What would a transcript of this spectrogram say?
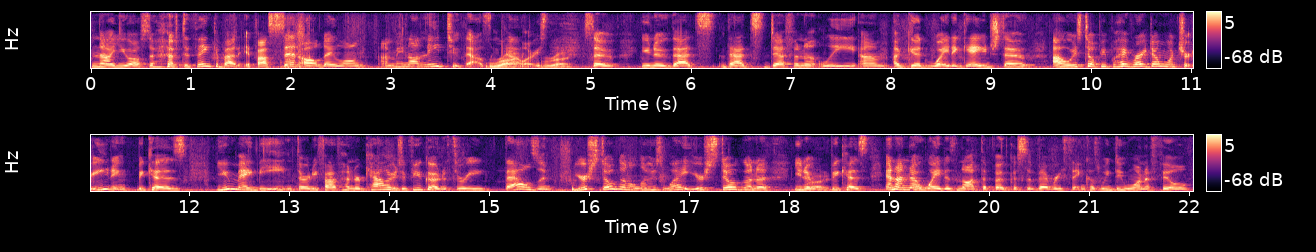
Now you also have to think about it. If I sit all day long, I may not need 2000 Right, calories. right. So you know that's that's definitely um, a good way to gauge. Though I always tell people, hey, write down what you're eating because you may be eating 3,500 calories. If you go to 3,000, you're still going to lose weight. You're still going to, you know, Right. because and I know weight is not the focus of everything because we do want to feel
